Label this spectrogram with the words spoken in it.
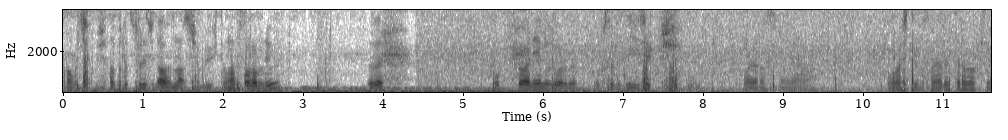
Ona mı çıkmış? Hazırlık sürecinde Ya, olduğumuz na- için büyük ihtimalle. nasıl olabiliyor? Evet. 30 saniyemiz vardı. Yoksa bizi yiyecekmiş. Vay anasını ya. Uğraştığımız hayaletlere bak ya.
